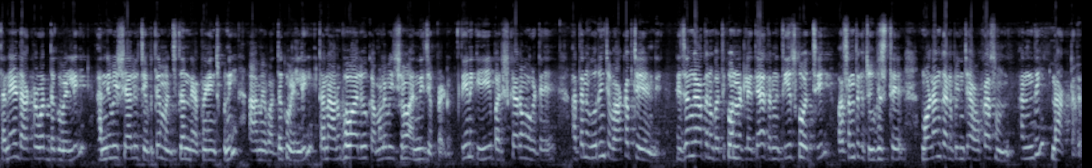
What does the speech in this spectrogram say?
తనే డాక్టర్ వద్దకు వెళ్ళి అన్ని విషయాలు చెబితే మంచిదని నిర్ణయించుకుని ఆమె వద్దకు వెళ్ళి తన అనుభవాలు కమల విషయం అన్ని చెప్పాడు. దీనికి పరిష్కారం ఒకటే. అతని గురించి వాకప్ చేయండి. నిజంగా అతను బతికున్నట్లయితే అతన్ని తీసుకువచ్చి వసంతకి చూపిస్తే గుణం కనిపించే అవకాశం ఉంది అంది డాక్టర్.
